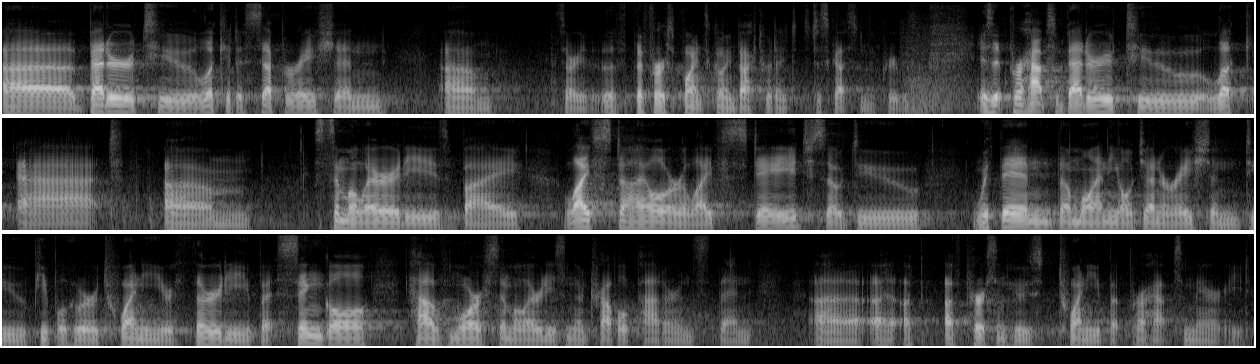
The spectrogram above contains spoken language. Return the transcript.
uh, better to look at a separation, um, sorry, the, the first point is going back to what I discussed in the previous. Is it perhaps better to look at um, similarities by lifestyle or life stage? So do, within the millennial generation, do people who are 20 or 30 but single have more similarities in their travel patterns than uh, a, a, person who's 20 but perhaps married?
